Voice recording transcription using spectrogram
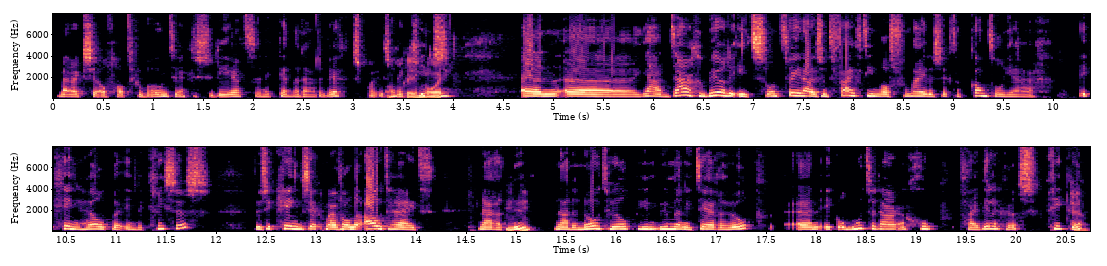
Waar ik zelf had gewoond en gestudeerd. En ik kende daar de weg. Ik spreek okay. Mooi. En uh, ja, daar gebeurde iets. Want 2015 was voor mij dus echt een kanteljaar. Ik ging helpen in de crisis. Dus ik ging zeg maar van de oudheid naar het nu. Mm -hmm. Naar de noodhulp, humanitaire hulp. En ik ontmoette daar een groep vrijwilligers, Grieken. Ja.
